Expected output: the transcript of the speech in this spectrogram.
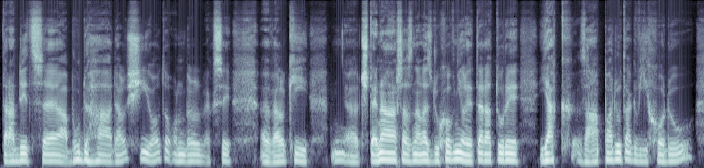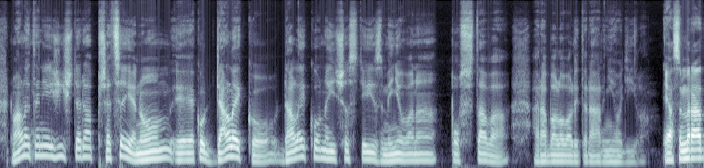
tradice a Buddha a další, jo, to on byl jaksi eh, velký eh, čtenář a znalec duchovní literatury jak západu, tak východu. No ale ten Ježíš teda přece jenom je jako daleko, daleko nejčastěji zmiňovaná postava Hrabalova literárního díla. Já jsem rád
